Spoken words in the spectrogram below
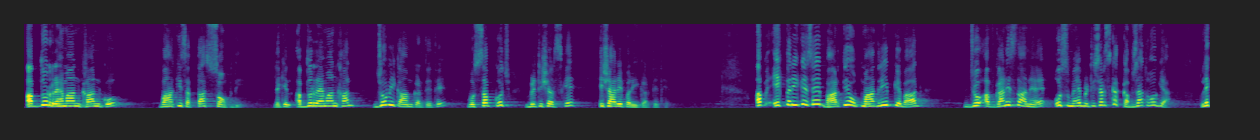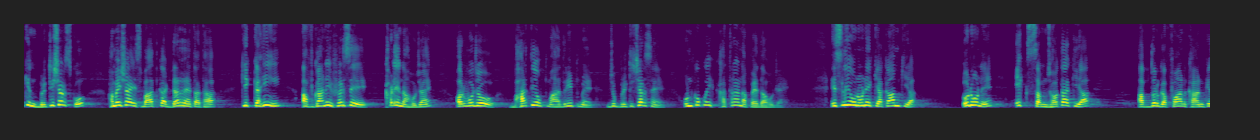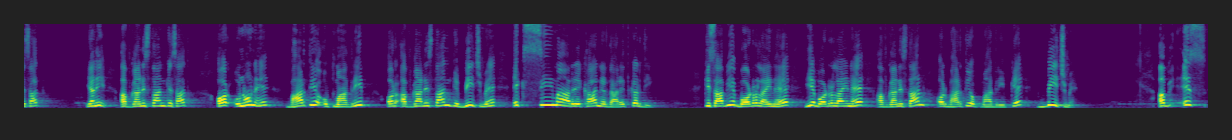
अब्दुल रहमान खान को वहाँ की सत्ता सौंप दी। लेकिन अब्दुल रहमान खान जो भी काम करते थे, वो सब कुछ ब्रिटिशर्स के इशारे पर ही करते थे। अब एक तरीके से भारतीय उपमहाद्वीप के बाद जो अफ़गानिस्तान है, उसमें ब्रिटिशर्स का कब्जा तो हो गया। लेकिन ब्रिटिशर्स को हमेशा इस बात का डर रहता था कि कहीं अफगानी फिर से खड़े ना हो जाएँ और वो जो भारतीय उपमहाद्वीप में जो ब्रिटिशर्स हैं, उनको कोई खतरा ना पैदा हो जाए। इसलिए उन्होंने क्या काम किया? उन्होंने एक समझौता किया अब्दुल गफ्फार खान के साथ, यानी अफ़गानिस्तान के साथ, और उन्होंने भारतीय उपमहाद्वीप और अफ़गानिस्तान के बीच में एक सीमा रेखा निर्धारित कर दी कि साहब, ये बॉर्डर लाइन है, ये बॉर्डर लाइन है अफ़गानिस्तान और भारतीय उपमहाद्वीप के बीच में। अब इस,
